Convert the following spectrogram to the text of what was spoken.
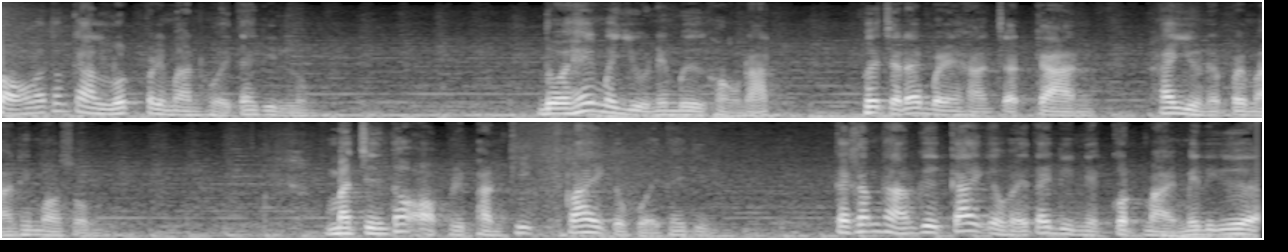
สองเราต้องการลดปริมาณหวยใต้ดินลง โดยให้มาอยู่ในมือของรัฐ เพื่อจะได้บริหารจัดการให้อยู่ในปริมาณที่เหมาะสม มันจึงต้องออกผลิตภัณฑ์ที่ใกล้กับหวยใต้ดิน แต่คำถามคือใกล้กับหวยใต้ดินเนี่ยกฎหมายไม่ได้เอื้อ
